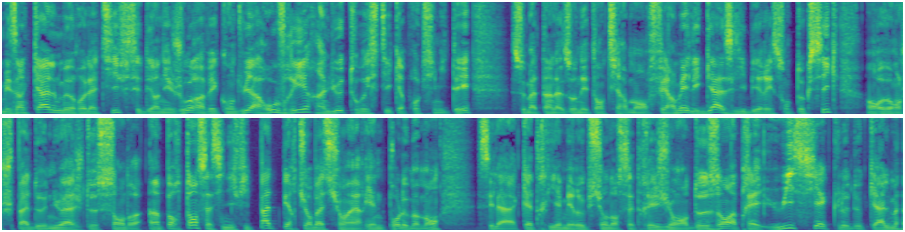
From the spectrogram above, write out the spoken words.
mais un calme relatif ces derniers jours avait conduit à rouvrir un lieu touristique à proximité. Ce matin, la zone est entièrement fermée, les gaz libérés sont toxiques. En revanche, pas de nuages de cendres importants, ça signifie pas de perturbations aériennes pour le moment. C'est la quatrième éruption dans cette région en deux ans, après huit siècles de calme.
